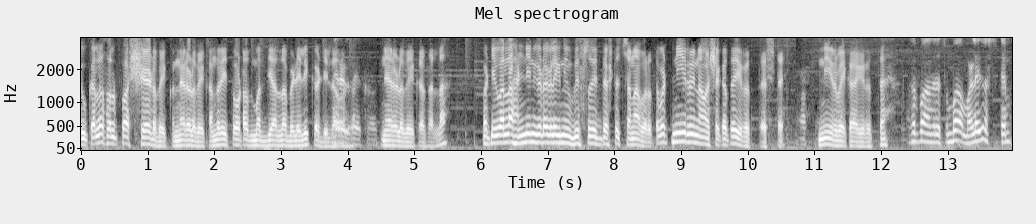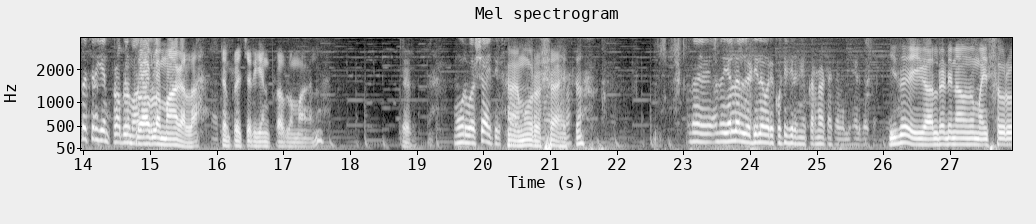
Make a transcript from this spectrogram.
ಇವಕ್ಕೆಲ್ಲ ಸ್ವಲ್ಪ ಶೇಡ್ ಬೇಕು ನೆರಳು ಬೇಕು. ಅಂದ್ರೆ ಈ ತೋಟದ ಮಧ್ಯ ಎಲ್ಲ ಬೆಳೀಲಿಕ್ಕೆ ಅಡ್ಡಿಲ್ಲ ನೆರಳು ಬೇಕದಲ್ಲ. ಬಟ್ ಇವೆಲ್ಲ ಹಣ್ಣಿನ ಗಿಡಗಳಿಗೆ ನೀವು ಬಿಸಿಲು ಇದ್ದಷ್ಟು ಚೆನ್ನಾಗಿ ಬರುತ್ತೆ. ಬಟ್ ನೀರಿನ ಅವಶ್ಯಕತೆ ಇರುತ್ತೆ ಅಷ್ಟೇ. ನೀರು ಬೇಕಾಗಿರುತ್ತೆ. ಸ್ವಲ್ಪ ಅಂದ್ರೆ ತುಂಬಾ ಮಳೆ ಇದ್ರೆ ಟೆಂಪ್ರೇಚರ್ಗೆ ಏನು ಪ್ರಾಬ್ಲಮ್ ಪ್ರಾಬ್ಲಮ್ ಆಗಲ್ಲ. ಟೆಂಪ್ರೇಚರ್ಗೆ ಏನು ಪ್ರಾಬ್ಲಮ್ ಆಗಲ್ಲ. ಮೂರು ವರ್ಷ ಆಯ್ತು ಹಾಂ ಮೂರು ವರ್ಷ ಆಯಿತು. ಅಂದ್ರೆ ಅಂದ್ರೆ ಎಲ್ಲೆಲ್ಲ ಡಿಲಿವರಿ ಕೊಟ್ಟಿದ್ದೀರಿ ನೀವು ಕರ್ನಾಟಕದಲ್ಲಿ ಹೇಳ್ಬೇಕು ಇದೆ ಈಗ ಆಲ್ರೆಡಿ ನಾವು ಮೈಸೂರು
